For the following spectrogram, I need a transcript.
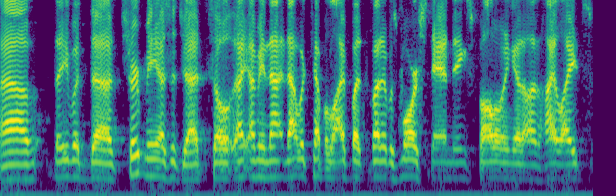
Uh, they would uh, chirp me as a jet. So I, I, mean that that would keep alive, but but it was more standings, following it on highlights,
